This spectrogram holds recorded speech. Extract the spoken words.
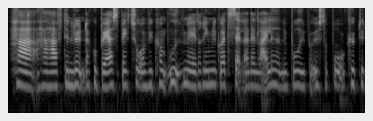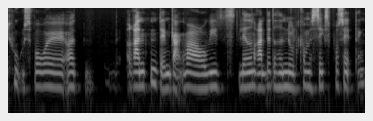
har, har haft en løn, der kunne bære os begge to, og vi kom ud med et rimelig godt salg af den lejlighed, vi boede i på Østerbro, og købte et hus, hvor øh, og renten dengang var jo, vi lavede en rente, der hed 0,6 procent, ikke?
